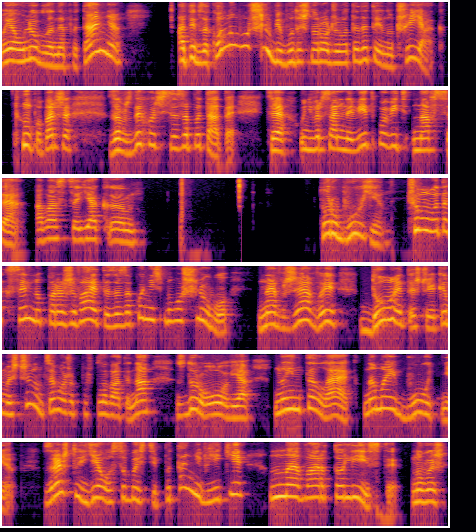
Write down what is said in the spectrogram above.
моє улюблене питання. А ти в законному шлюбі будеш народжувати дитину, чи як? Ну, по-перше, завжди хочеться запитати. Це універсальна відповідь на все. А вас це як е, турбує? Чому ви так сильно переживаєте за законність мого шлюбу? Невже ви думаєте, що якимось чином це може повпливати на здоров'я, на інтелект, на майбутнє? Зрештою, є особисті питання, в які не варто лізти. Ну ви ж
